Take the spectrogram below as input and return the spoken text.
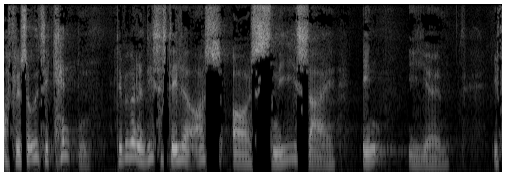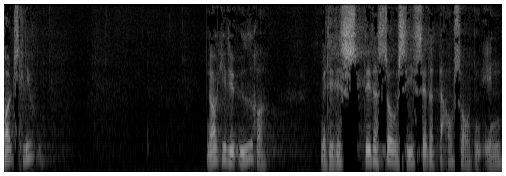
at flytte sig ud til kanten, det begynder lige så stille også at snige sig ind i, øh, i folks liv. Nok i det ydre, men det er det, det der så at sige sætter dagsordenen ind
